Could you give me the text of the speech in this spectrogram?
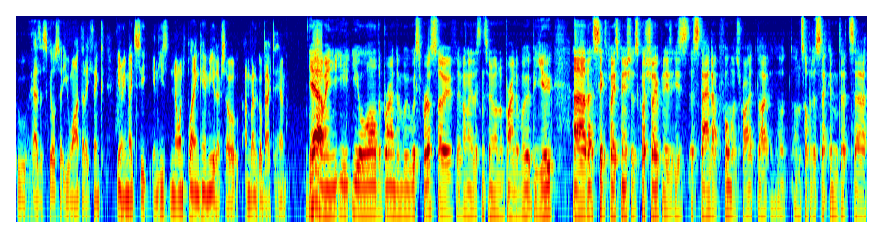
who has a skill set you want that I think you know you might see, and he's no one's playing him either. So I'm going to go back to him. Yeah, I mean, you, you are the Brandon Wu whisperer, so if, if I'm going to listen to anyone on Brandon Wu, it'd be you. Uh, that sixth place finish at Scottish Open is, is a standout performance, right? Like on top of the second at uh,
